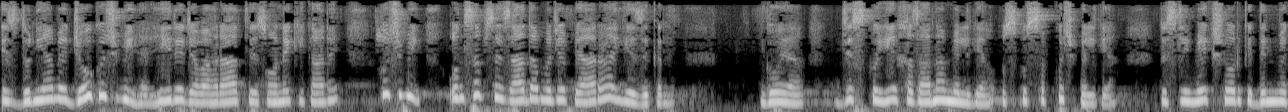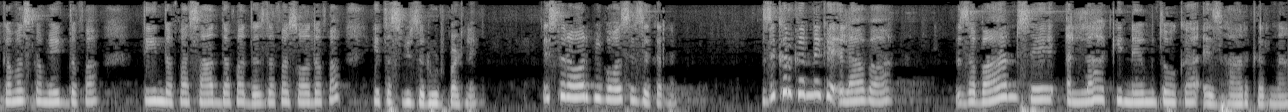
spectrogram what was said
اس دنیا میں جو کچھ بھی ہے، ہیرے، جواہرات، یا سونے کی کانیں، کچھ بھی، ان سب سے زیادہ مجھے پیارا یہ ذکر ہے۔ گویا جس کو یہ خزانہ مل گیا، اس کو سب کچھ مل گیا۔ تو اس لیے میک شور کے دن میں کم از کم ایک دفعہ، تین دفعہ، سات دفعہ، دس دفعہ، سو دفعہ یہ تصویر ضرور پڑھ لیں۔ اس طرح اور بھی بہت سے ذکر ہیں۔ ذکر کرنے کے علاوہ زبان سے اللہ کی نعمتوں کا اظہار کرنا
